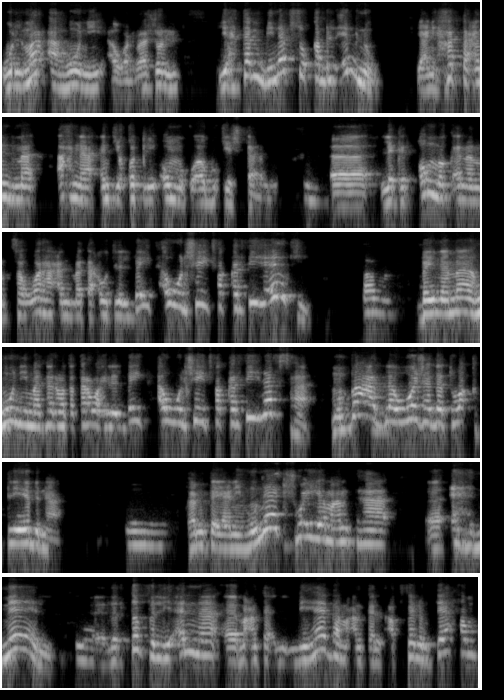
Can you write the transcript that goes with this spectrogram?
والمرأة هوني أو الرجل يهتم بنفسه قبل ابنه. يعني حتى عندما أحنا أنت قلت لي أمك وأبوك يشتغلوا. آه لكن أمك أنا نتصورها عندما تعود للبيت أول شيء تفكر فيه أنت. طبعا. بينما هوني مثلا وأنت تروح للبيت أول شيء تفكر فيه نفسها. من بعد لو وجدت وقت لابنها. فهمت؟ يعني هناك شوية معناتها آه، إهمال. للطفل لأن آه، معناتها لهذا معناتها الأطفال نتاعهم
